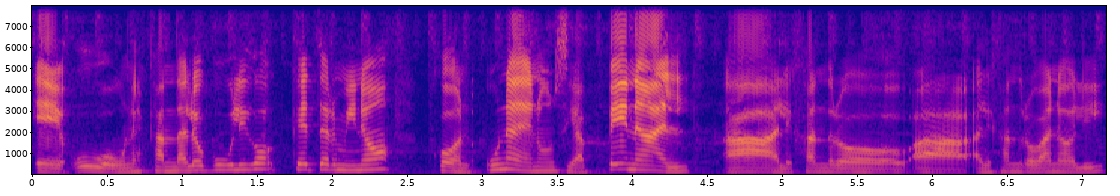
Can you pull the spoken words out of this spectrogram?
Eh, hubo un escándalo público que terminó con una denuncia penal a Alejandro, a Alejandro Banoli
